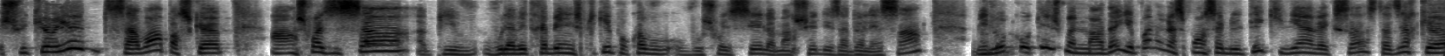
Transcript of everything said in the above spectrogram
Je suis curieux de savoir parce que en choisissant, puis vous, l'avez très bien expliqué pourquoi vous, vous, choisissez le marché des adolescents, mais de l'autre côté, je me demandais, il n'y a pas une responsabilité qui vient avec ça? C'est-à-dire que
